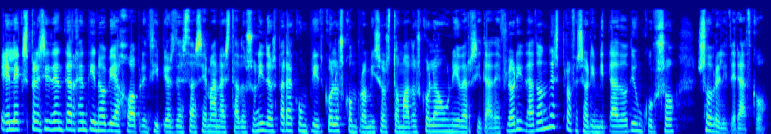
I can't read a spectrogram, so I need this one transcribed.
El expresidente argentino viajó a principios de esta semana a Estados Unidos para cumplir con los compromisos tomados con la Universidad de Florida, donde es profesor invitado de un curso sobre liderazgo.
